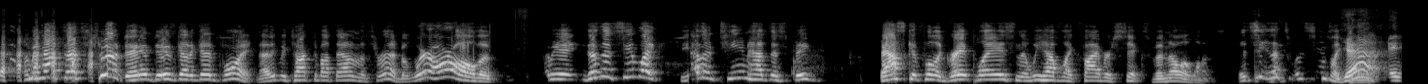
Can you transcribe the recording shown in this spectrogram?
I mean that's that's true, Dave. Dave's got a good point. And I think we talked about that on the thread. But where are all the? I mean, doesn't it seem like the other team had this big basket full of great plays, and then we have like five or six vanilla ones? It seems that's what it seems like. Yeah, and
